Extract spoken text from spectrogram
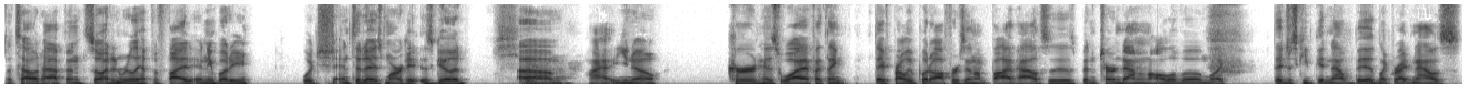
that's how it happened. So I didn't really have to fight anybody, which in today's market is good. Um, I, you know, Kerr and his wife, I think they've probably put offers in on five houses, been turned down on all of them. Like they just keep getting outbid. Like right now is,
